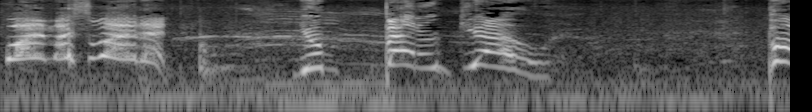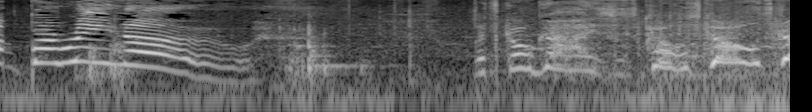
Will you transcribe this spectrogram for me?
Why am I sweating? You better go. Pupperino. Let's go, guys. Let's go, let's go, let's go.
